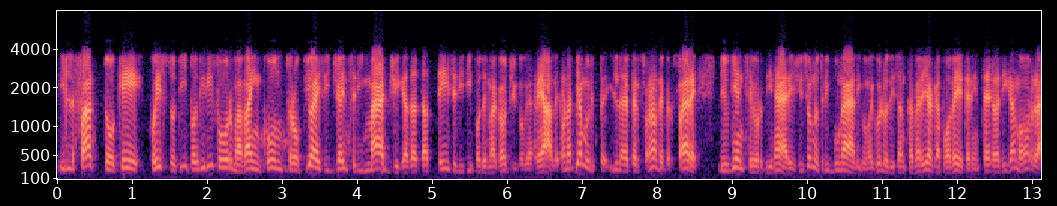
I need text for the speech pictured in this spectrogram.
il fatto che questo tipo di riforma va incontro più a esigenze di magica, da, attese di tipo demagogico che reale. Non abbiamo il, il personale per fare le udienze ordinarie, ci sono tribunali come quello di Santa Maria Capovetere in terra di Camorra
